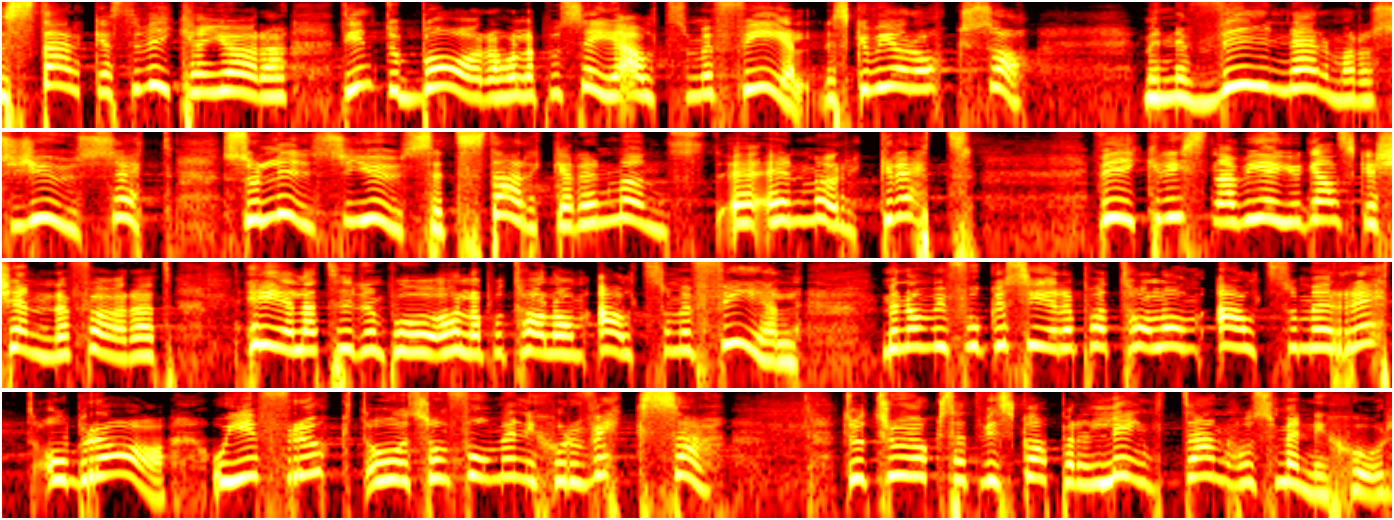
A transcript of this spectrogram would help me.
Det starkaste vi kan göra, det är inte bara hålla på och säga allt som är fel, det ska vi göra också. Men när vi närmar oss ljuset så lyser ljuset starkare än, mönster, äh, än mörkret. Vi kristna vi är ju ganska kända för att hela tiden på, hålla på att tala om allt som är fel. Men om vi fokuserar på att tala om allt som är rätt och bra och ger frukt och som får människor att växa, då tror jag också att vi skapar en längtan hos människor.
